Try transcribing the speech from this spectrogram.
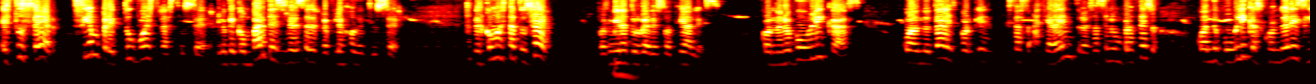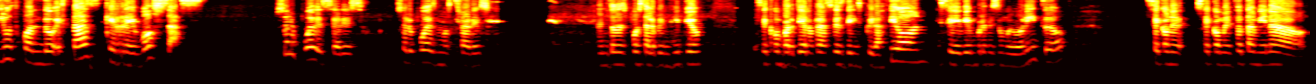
Es tu ser, siempre tú muestras tu ser. Lo que compartes es ese reflejo de tu ser. Entonces, ¿cómo está tu ser? Pues mira tus redes sociales. Cuando no publicas, cuando tal, es porque estás hacia adentro, estás en un proceso. Cuando publicas, cuando eres luz, cuando estás que rebosas. Solo puedes ser eso, solo puedes mostrar eso. Entonces, pues al principio se compartían frases de inspiración y se vivía un proceso muy bonito. Se, se comenzó también a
